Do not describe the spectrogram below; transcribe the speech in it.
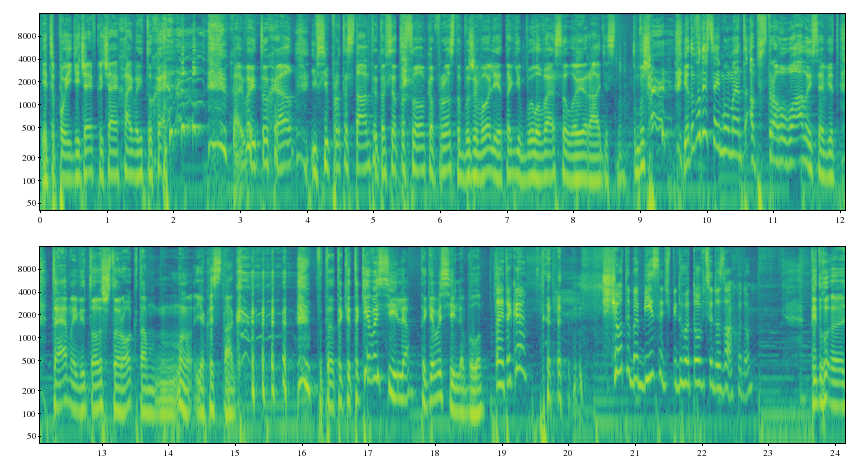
І типу, і діджей включає Highway to Hell. Highway to Hell, і всі протестанти та вся тусовка просто божеволіє, так їм було весело і радісно. Тому що я думаю, вони в цей момент абстрагувалися від теми, від того, що рок там ну якось так. Таке таке весілля, таке весілля було. Та й таке. Що тебе бісить в підготовці до заходу? Під е,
